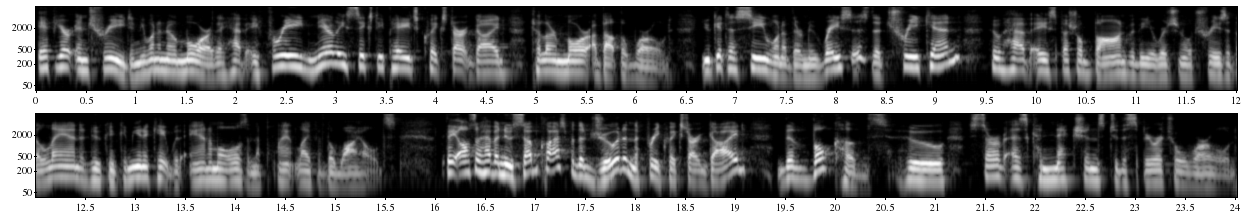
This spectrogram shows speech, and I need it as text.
if you're intrigued and you want to know more, they have a free, nearly 60 page quick start guide to learn more about the world. You get to see one of their new races, the Treekin, who have a special bond with the original trees of the land and who can communicate with animals and the plant life of the wilds. They also have a new subclass for the Druid in the free quick start guide, the Volkovs, who serve as connections to the spiritual world.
